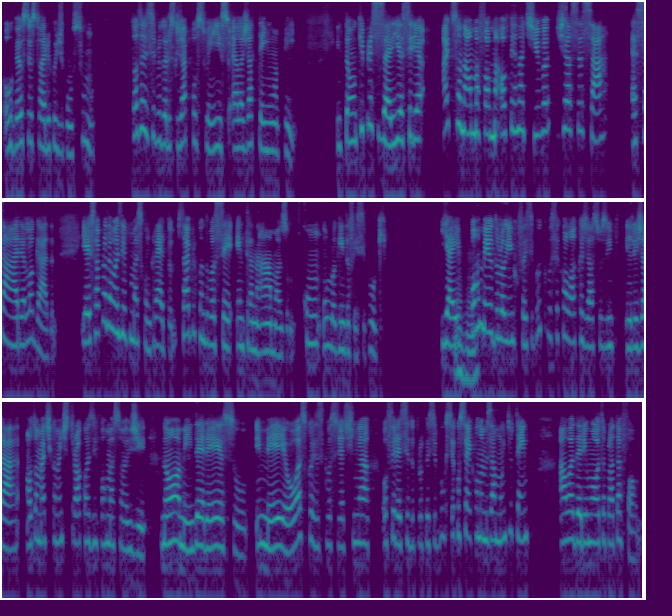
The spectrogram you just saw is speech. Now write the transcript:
ou ver o seu histórico de consumo, todas as distribuidoras que já possuem isso, elas já têm um API. Então, o que precisaria seria adicionar uma forma alternativa de acessar essa área logada. E aí, só para dar um exemplo mais concreto, sabe quando você entra na Amazon com o login do Facebook? E aí, uhum. por meio do login com o Facebook, você coloca já suas. Ele já automaticamente troca as informações de nome, endereço, e-mail, ou as coisas que você já tinha oferecido para o Facebook. Você consegue economizar muito tempo ao aderir a uma outra plataforma.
